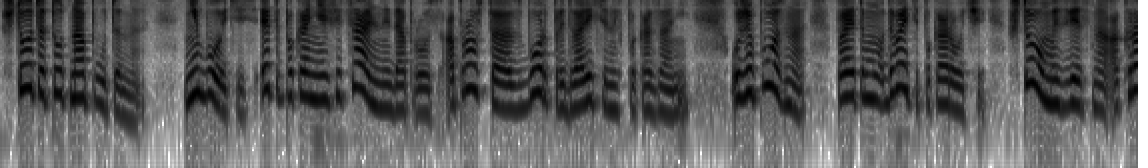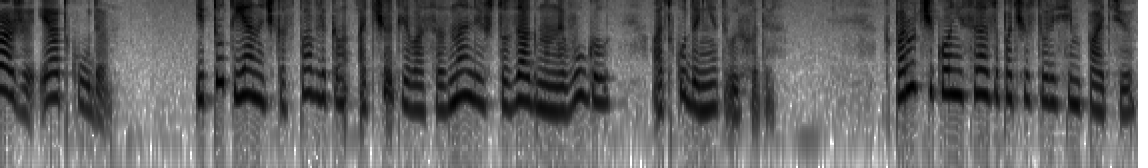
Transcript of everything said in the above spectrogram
«Что-то тут напутано. Не бойтесь, это пока не официальный допрос, а просто сбор предварительных показаний. Уже поздно, поэтому давайте покороче. Что вам известно о краже и откуда?» И тут Яночка с Павликом отчетливо осознали, что загнаны в угол, откуда нет выхода. К поручику они сразу почувствовали симпатию.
